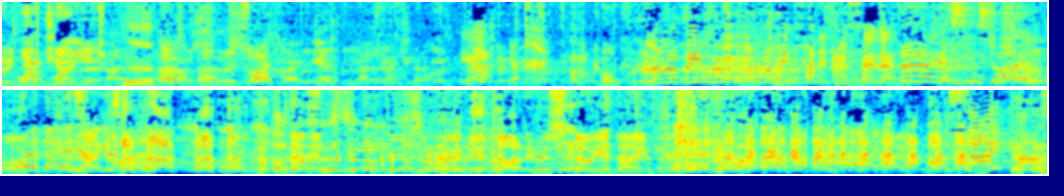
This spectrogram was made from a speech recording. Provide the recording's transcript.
doing YouTube What are you trying Yeah. to say? Psycho, yeah. That's psycho. Yeah? Confident. And I'm not being rude, I'm not being funny when I say that. No, no, it's just like, no, that is how you say it. You can't even spell your name. What, psycho?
